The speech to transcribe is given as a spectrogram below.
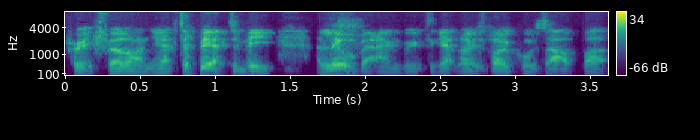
pretty full on. You have to be, have to be a little bit angry to get those vocals out. But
